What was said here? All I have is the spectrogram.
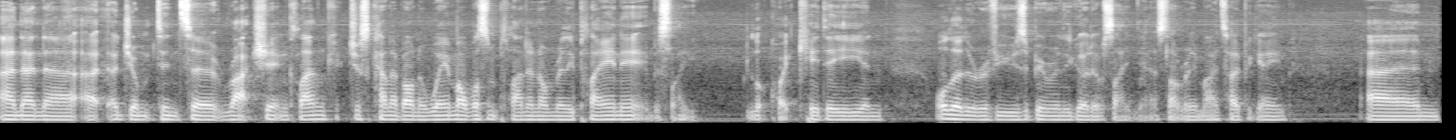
And then uh, I, I jumped into Ratchet and Clank just kind of on a whim. I wasn't planning on really playing it. It was like, looked quite kiddie. And although the reviews have been really good, I was like, yeah, it's not really my type of game. Um,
